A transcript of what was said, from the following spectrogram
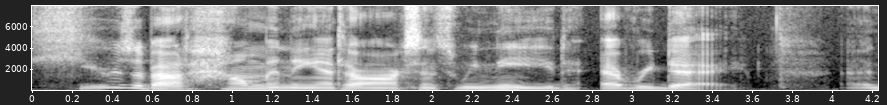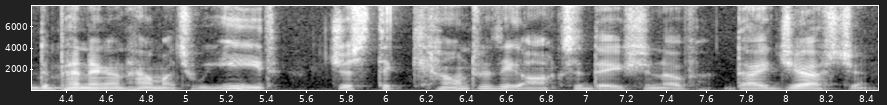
here's about how many antioxidants we need every day, depending on how much we eat, just to counter the oxidation of digestion.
